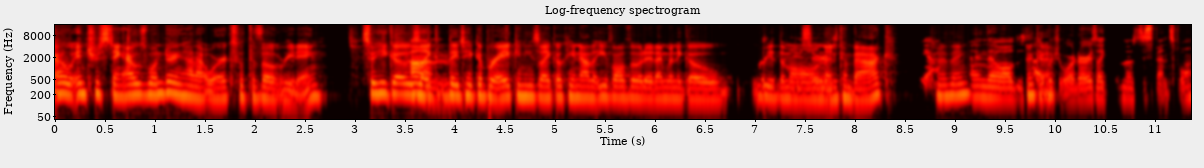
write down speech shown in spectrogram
Oh, interesting. I was wondering how that works with the vote reading. So he goes like Um, they take a break, and he's like, "Okay, now that you've all voted, I'm going to go read them all and then come back." Yeah. kind of thing. and they'll all decide Okay. which order is like the most dispensable.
